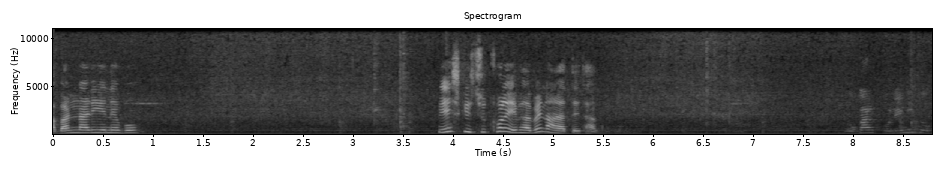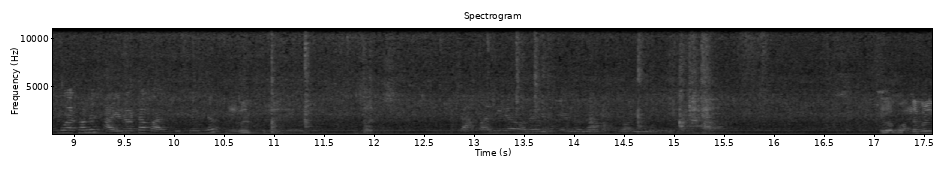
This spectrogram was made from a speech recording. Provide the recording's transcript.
আবার নাড়িয়ে নেব। বেশ কিছুক্ষণ এভাবে নাড়াতে থাকব দোকান খোলেনি তবু এখনও সাড়ে নটা চলল এবার খুলে যাবে। বন্ধ করে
